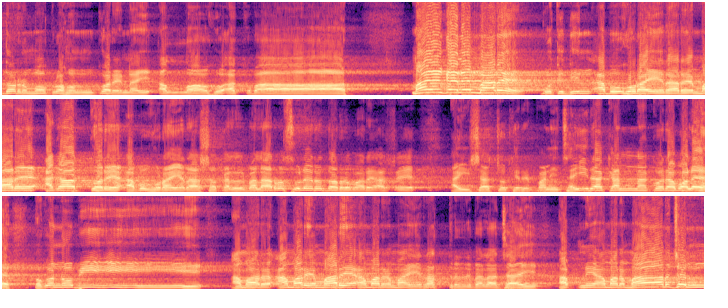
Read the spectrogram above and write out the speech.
ধর্ম গ্রহণ করে নাই, আল্লাহ আকবার। মায়ের গেলে মারে, প্রতিদিন আবু হুরাইরারে মারে, আঘাত করে। আবু হুরাইরা সকালবেলা রসুলের দরবারে আসে আইসা চোখের পানি ছাইরা কান্না করে বলে, ওগো নবী, আমার, আমারে মারে, আমার মায়ে রাত্রের বেলা চাই আপনি আমার মার জন্য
